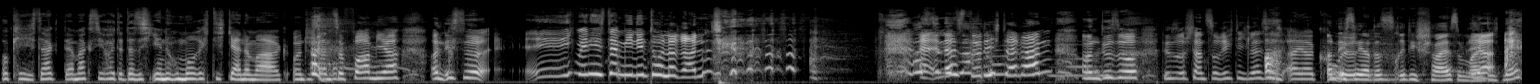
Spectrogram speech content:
okay, ich sag der Maxi heute, dass ich ihren Humor richtig gerne mag. Und du standst so vor mir und ich so, ich bin histaminintolerant. Erinnerst du dich daran? Und du so, du so standst so richtig lässig, ah ja, cool. Und ich so, ja, das ist richtig scheiße, meinte Ja. ich, ne?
